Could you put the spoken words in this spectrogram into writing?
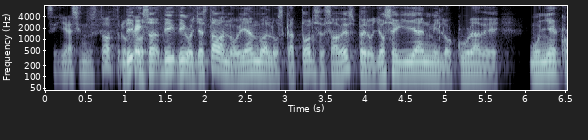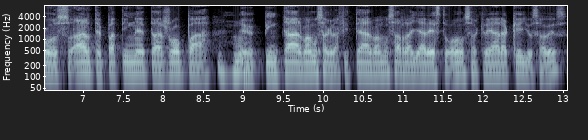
seguir haciendo esto otro. Digo, digo, ya estaba noviando a los 14, ¿sabes? Pero yo seguía en mi locura de muñecos, arte, patinetas, ropa, eh, pintar, vamos a grafitear, vamos a rayar esto, vamos a crear aquello, ¿sabes?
